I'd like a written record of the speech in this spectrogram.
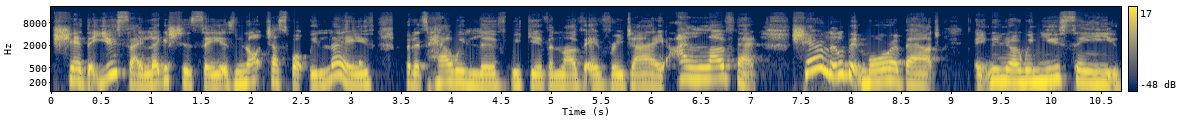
shared that you say legacy is not just what we leave, but it's how we live, we give, and love every day. I love that. Share a little bit more about you know when you see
